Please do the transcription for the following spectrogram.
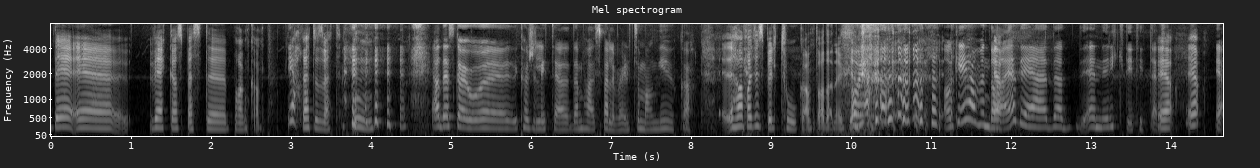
det er ukas beste brannkamp. Ja. Rett og slett. Mm. Ja, det skal jo eh, kanskje litt til. De har spiller vel ikke så mange i uka. Jeg har faktisk spilt to kamper denne uken. Ja. OK, ja, men da er det, det er en riktig tittel. ja, ja.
